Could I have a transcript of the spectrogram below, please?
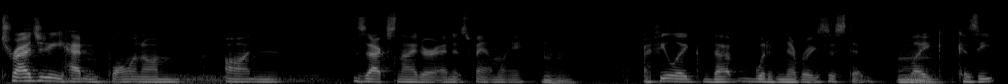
tragedy hadn't fallen on on Zack Snyder and his family, I feel like that would have never existed. Like cuz he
